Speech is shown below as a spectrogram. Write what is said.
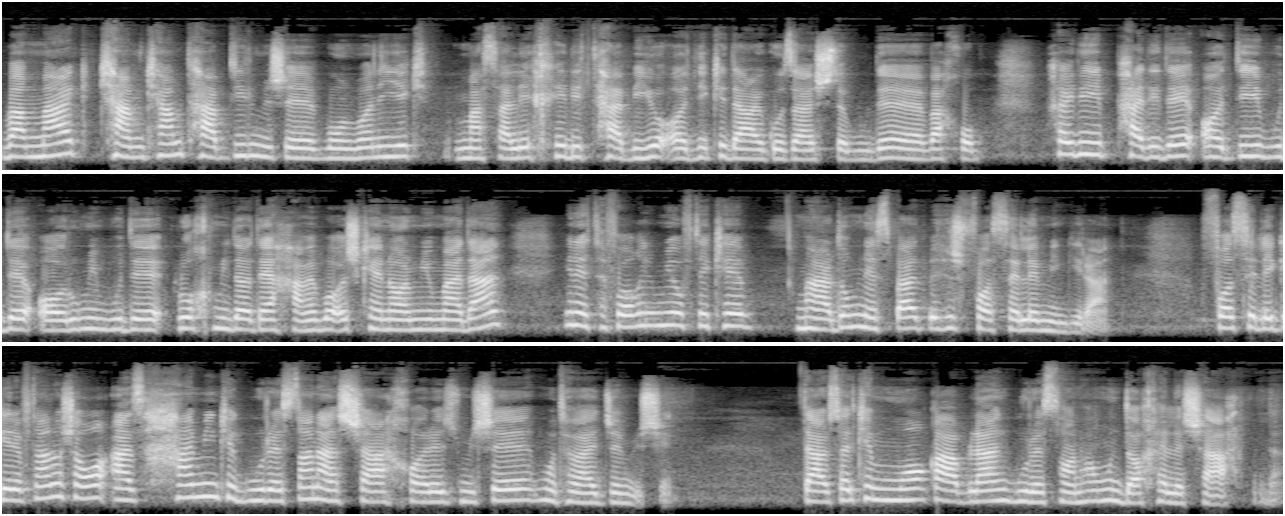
و مرگ کم کم تبدیل میشه به عنوان یک مسئله خیلی طبیعی و عادی که در گذشته بوده و خب خیلی پدیده عادی بوده آرومی بوده رخ می‌داده همه باش کنار می اومدن این اتفاقی میفته که مردم نسبت بهش فاصله می‌گیرن. فاصله گرفتن رو شما از همین که گورستان از شهر خارج میشه متوجه میشین. در صورتی که ما قبلا گورستان هامون داخل شهر بودن.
